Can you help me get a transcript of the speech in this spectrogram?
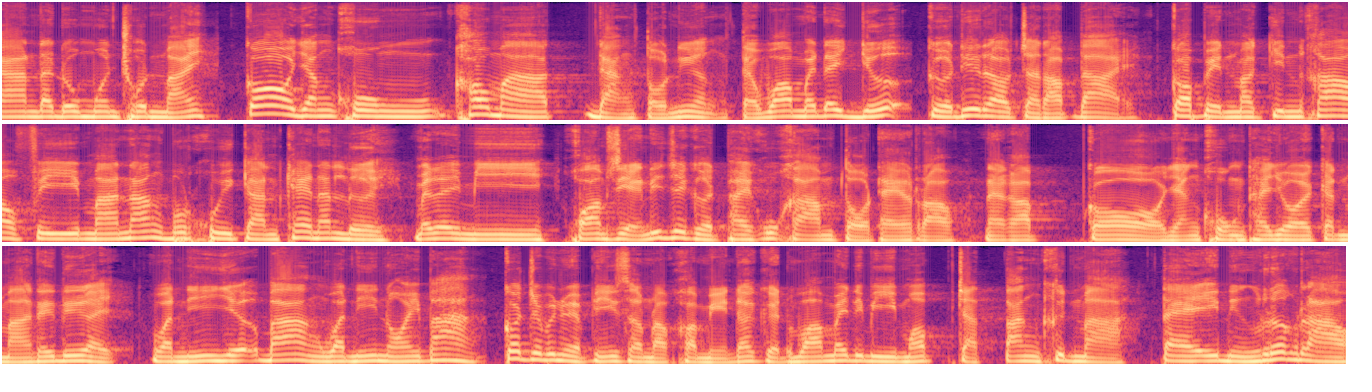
การระดมมวลชนไหมก็ยังคงเข้ามาอย่างต่อเนื่อง แต่ว่าไม่ได้เยอะเกินที่เราจะรับได้ ก็เป็นมากินข้าวฟรีมานั่งพูดคุยกันแค่นั้นเลย ไม่ได้มีความเสี่ยงที่จะเกิดภัยคุกคามต่อไทยเรานะครับก็ยังคงทยอยกันมาเรื่อยๆ วันนี้เยอะบ้าง วันนี้น้อยบ้าง ก็จะเป็นแบบนี้สำหรับเขมรถ้าเกิดว่าไม่ได้มีม็อบจัดตั้งขึ้นมา แต่อีกหนึ่งเรื่องราว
